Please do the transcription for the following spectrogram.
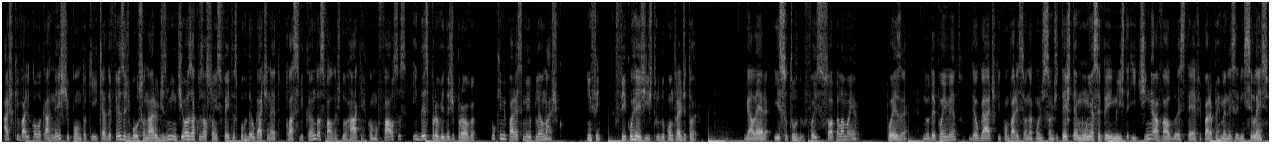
Acho que vale colocar neste ponto aqui que a defesa de Bolsonaro desmentiu as acusações feitas por Delgatti Neto, classificando as falas do hacker como falsas e desprovidas de prova, o que me parece meio pleonástico. Enfim, fica o registro do contraditório. Galera, isso tudo foi só pela manhã. Pois é, no depoimento, Delgatti, que compareceu na condição de testemunha CPI mista e tinha aval do STF para permanecer em silêncio,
